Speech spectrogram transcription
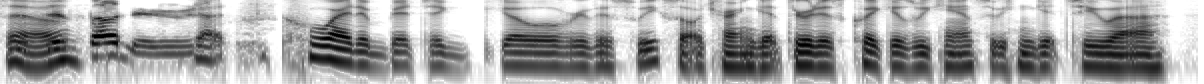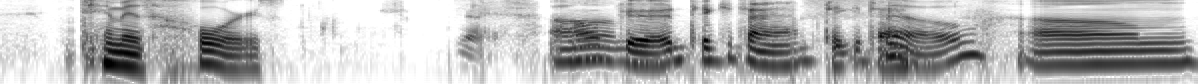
So, this is the news. got quite a bit to go over this week, so I'll try and get through it as quick as we can so we can get to uh, Tim is whores. Nice. oh, good. Take your time. Take your time. So, um,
